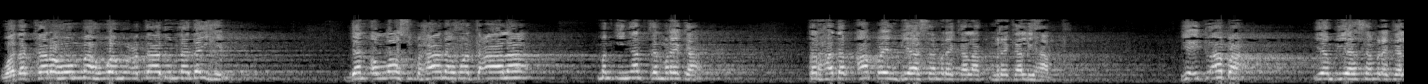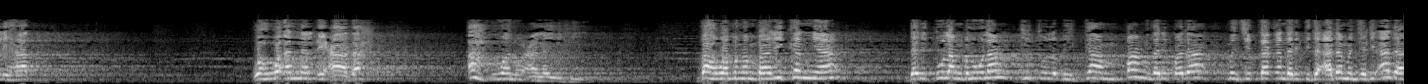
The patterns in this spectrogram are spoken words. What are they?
wa dzakkarahum ma huwa mu'tadun ladaihim dan Allah Subhanahu wa taala mengingatkan mereka terhadap apa yang biasa mereka mereka lihat. Yaitu apa? Yang biasa mereka lihat. Wahwa anna al-i'adah ahwanu alaihi. Bahwa mengembalikannya dari tulang belulang itu lebih gampang daripada menciptakan dari tidak ada menjadi ada.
